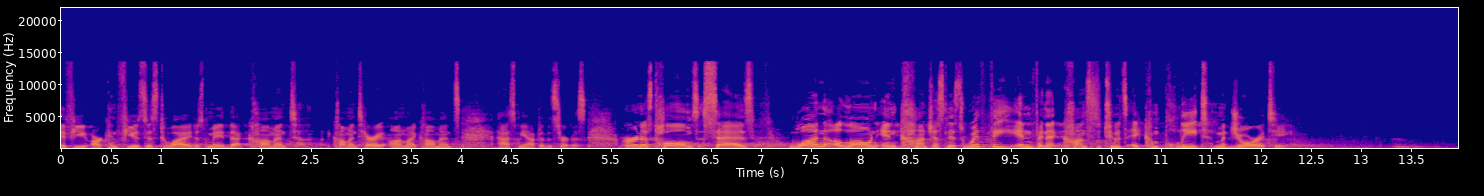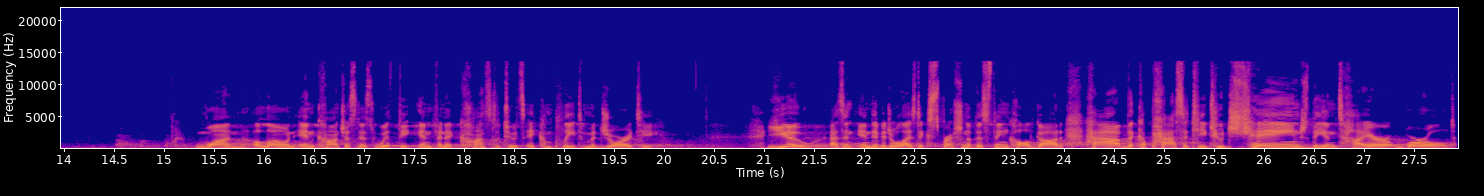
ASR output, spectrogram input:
if you are confused as to why I just made that comment, commentary on my comments, ask me after the service. Ernest Holmes says, one alone in consciousness with the infinite constitutes a complete majority. One alone in consciousness with the infinite constitutes a complete majority. You, as an individualized expression of this thing called God, have the capacity to change the entire world.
